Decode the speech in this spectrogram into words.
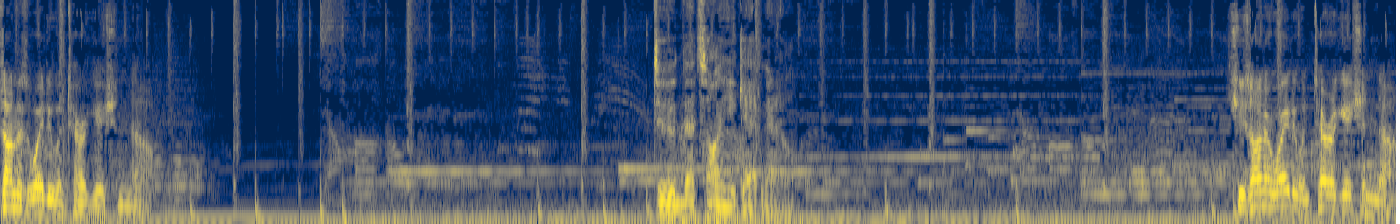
He's on his way to interrogation now. Dude, that's all you get now. She's on her way to interrogation now.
